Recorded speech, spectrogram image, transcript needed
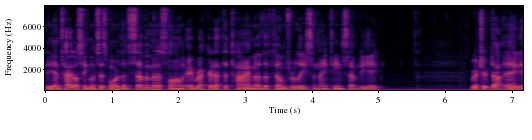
The end title sequence is more than seven minutes long, a record at the time of the film's release in 1978. Richard, Don- uh,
